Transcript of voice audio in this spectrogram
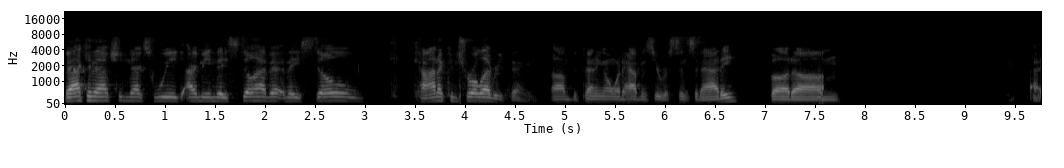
back in action next week. I mean, they still have. They still kind of control everything, um, depending on what happens here with Cincinnati. But um, I,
